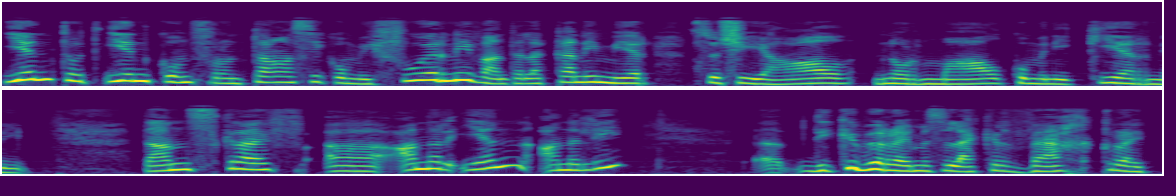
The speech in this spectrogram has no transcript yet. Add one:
Een tot een konfrontasie kom nie voor nie want hulle kan nie meer sosiaal normaal kommunikeer nie. Dan skryf 'n uh, ander een, Annelie Eh, die kuberruim is 'n lekker wegkruip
